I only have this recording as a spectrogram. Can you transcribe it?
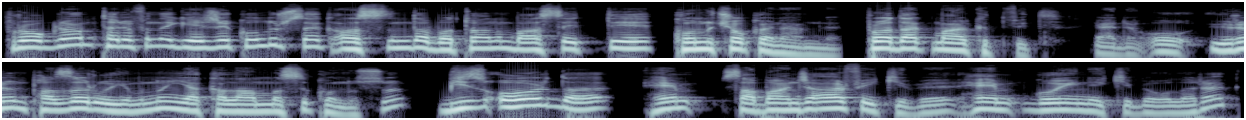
Program tarafına gelecek olursak aslında Batuhan'ın bahsettiği konu çok önemli. Product market fit. Yani o ürün pazar uyumunun yakalanması konusu. Biz orada hem Sabancı Arf ekibi hem Goin ekibi olarak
